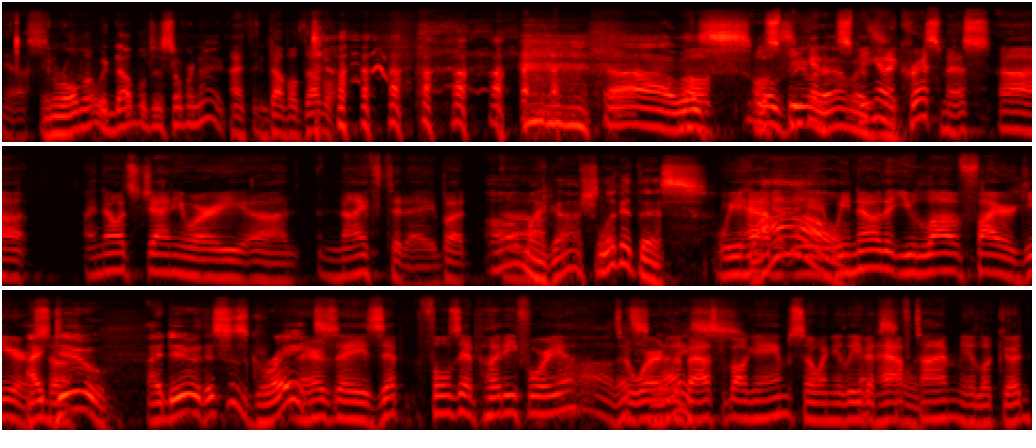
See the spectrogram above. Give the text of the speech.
yes. Enrollment would double just overnight. I think double double. Ah, we'll, Well, s- well, we'll see speaking, speaking of Christmas, uh, I know it's January uh, 9th today, but oh uh, my gosh, look at this. we have Wow. we, we know that you love fire gear. I so do. I do. This is great. There's a zip full zip hoodie for you Oh, to wear to the basketball game. So when you leave Excellent. at halftime, you look good.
